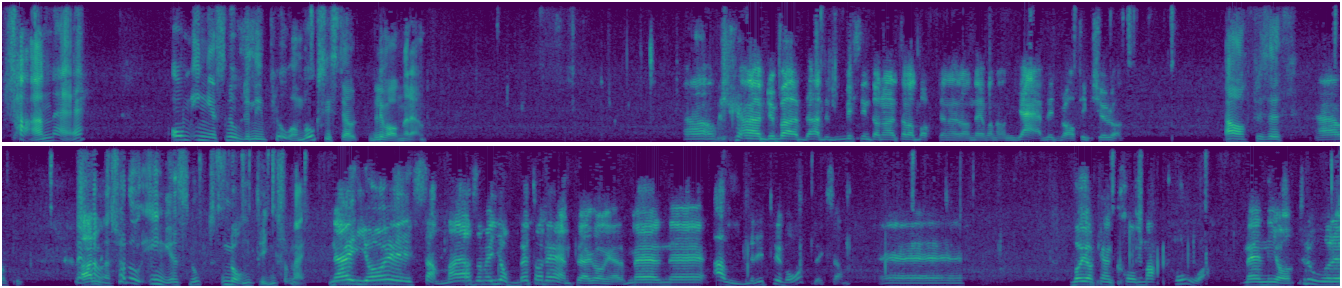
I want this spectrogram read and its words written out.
Fan, nej. Om ingen snodde min plånbok sist jag blev av med den. Ja, okej. Ja, du bara hade, visste inte om du hade tagit bort den eller om det var någon jävligt bra ficktjuv då? Ja, precis. Ja, okej. Ja, annars har nog ingen snott någonting från mig. Nej, jag är samma. Alltså med jobbet har det hänt flera gånger, men eh, aldrig privat liksom. Eh, vad jag kan komma på. Men jag tror... Eh,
